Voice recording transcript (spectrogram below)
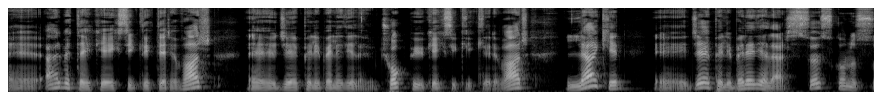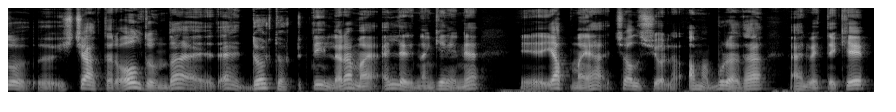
e, elbette ki eksiklikleri var. E, CHP'li belediyelerin çok büyük eksiklikleri var. Lakin e, CHP'li belediyeler söz konusu e, işçi hakları olduğunda e, dört dörtlük değiller ama ellerinden geleni e, yapmaya çalışıyorlar. Ama burada elbette ki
